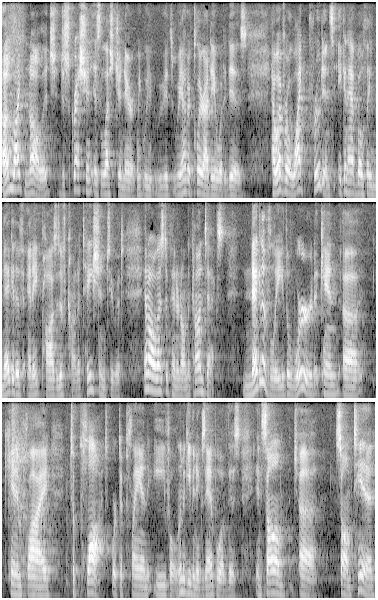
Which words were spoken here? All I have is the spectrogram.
Unlike knowledge, discretion is less generic. We, we, we have a clear idea what it is. However, like prudence, it can have both a negative and a positive connotation to it. And all that's dependent on the context. Negatively, the word can, uh, can imply to plot or to plan evil. Let me give you an example of this. In Psalm, uh, Psalm 10,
